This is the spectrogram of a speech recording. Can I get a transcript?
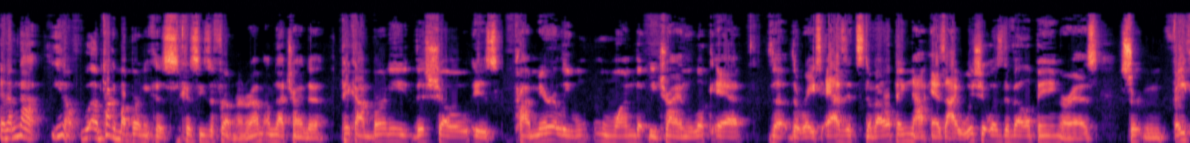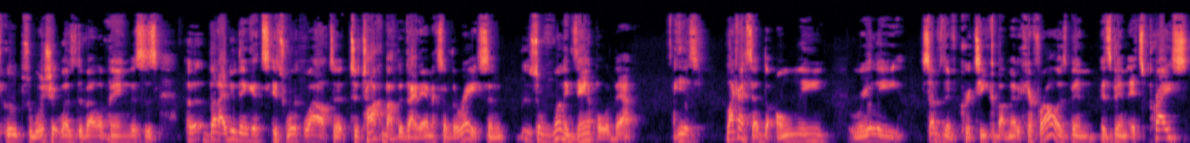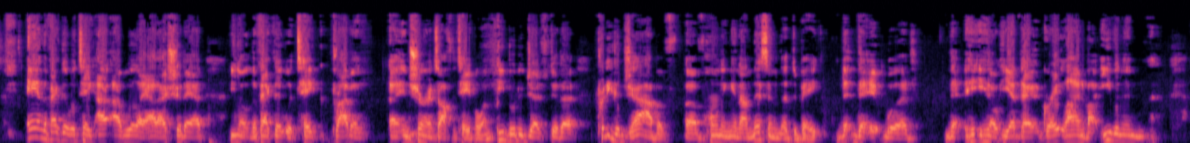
and I'm not, you know, I'm talking about Bernie because because he's a frontrunner. I'm, I'm not trying to pick on Bernie. This show is primarily one that we try and look at the the race as it's developing, not as I wish it was developing or as certain faith groups wish it was developing. This is, uh, but I do think it's it's worthwhile to to talk about the dynamics of the race. And so one example of that is, like I said, the only really substantive critique about Medicare for All has been has been its price and the fact that it would take. I, I will add, I should add, you know, the fact that it would take private uh, insurance off the table. And Pete Buttigieg did a pretty good job of of honing in on this in the debate that, that it would. That you know, he had that great line about even in.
